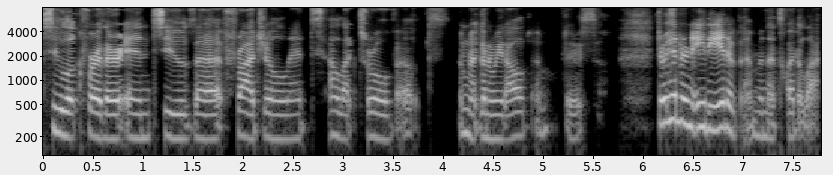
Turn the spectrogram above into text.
to look further into the fraudulent electoral votes. I'm not going to read all of them. There's 388 of them, and that's quite a lot.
